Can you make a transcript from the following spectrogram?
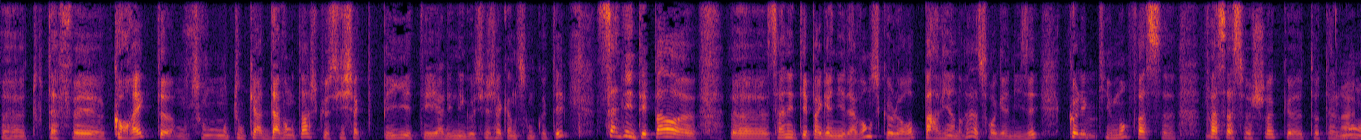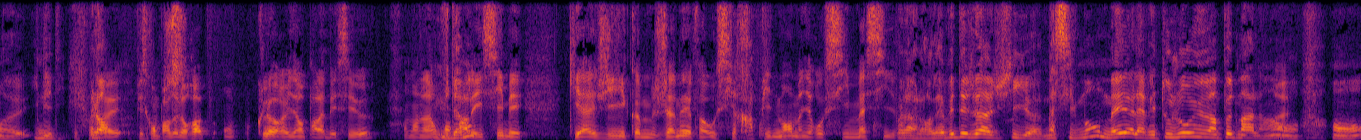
tout à fait corrects, en, en, tout cas davantage que si chaque pays était allé négocier chacun de son côté. Ça n'était pas, ça n'était pas gagné d'avance que l'Europe parviendrait à s'organiser collectivement face, face à ce choc totalement inédit. Alors, puisqu'on parle de l'Europe, on clore évidemment par la BCE. On en a parlé ici, mais qui a agi comme jamais, enfin aussi rapidement, de manière aussi massive. Voilà, alors elle avait déjà agi euh, massivement, mais elle avait toujours eu un peu de mal. Hein, en, en,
